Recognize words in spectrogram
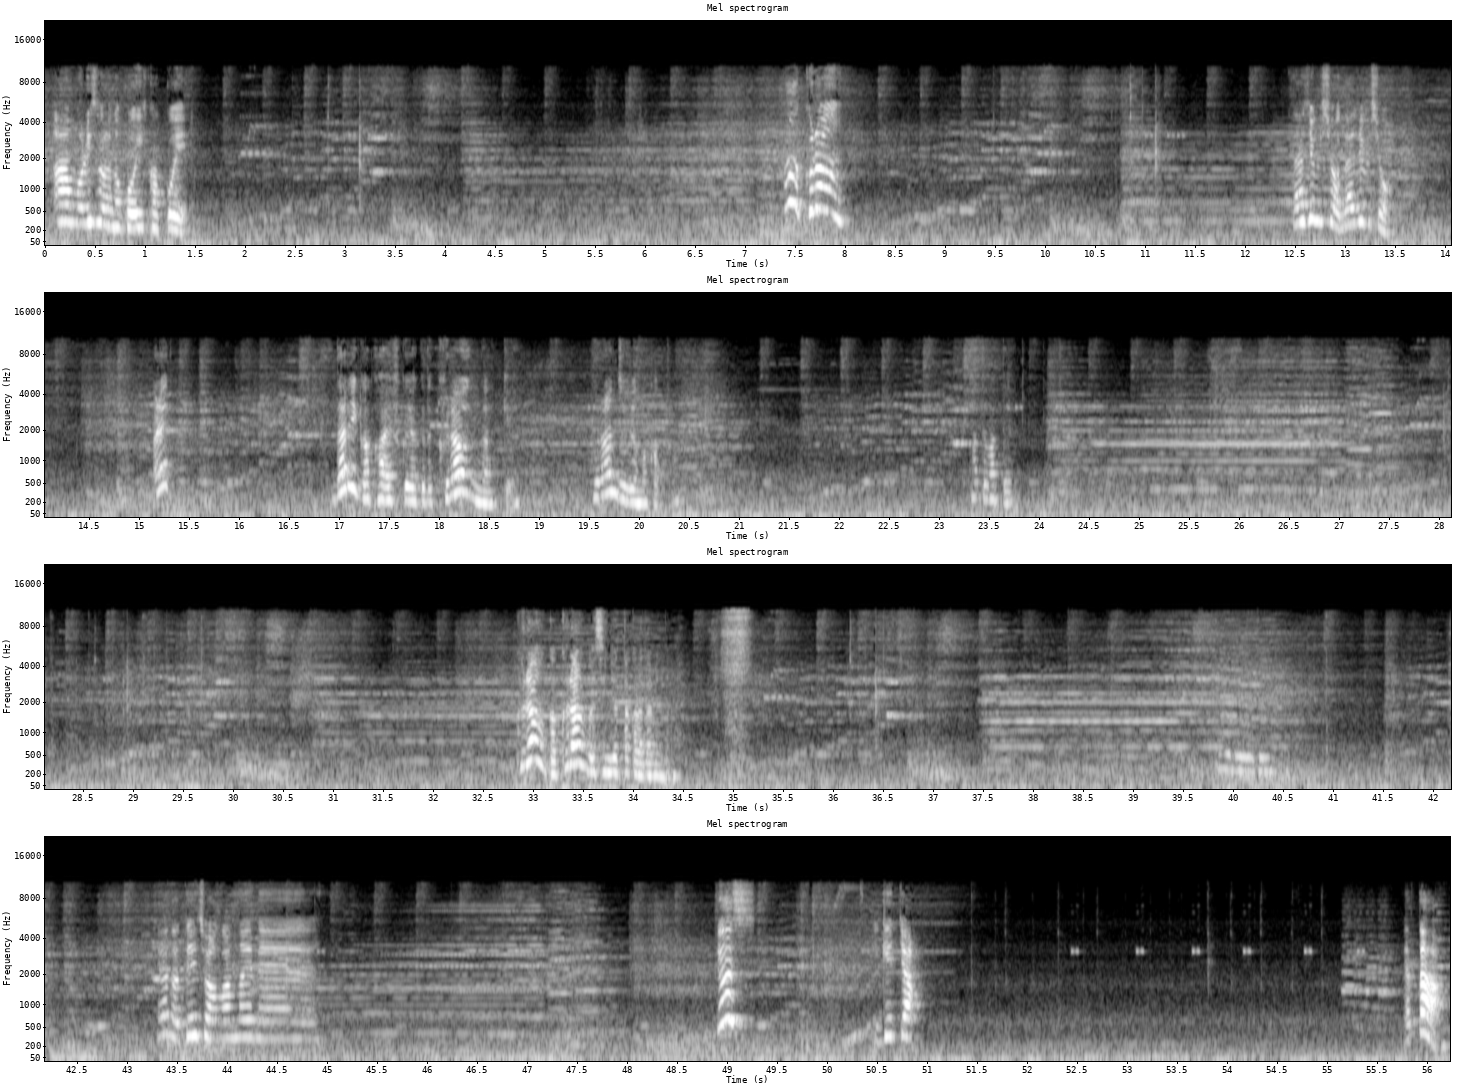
あーモリソルの攻撃かっこいい。しょう大丈夫でしょう。あれ？誰が回復役でクラウンだっけ？フランジュじゃなかった？待って待って。クラウンか？クラウンが死んじゃったからダメだション上がんないね。よし。いけちゃやった。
